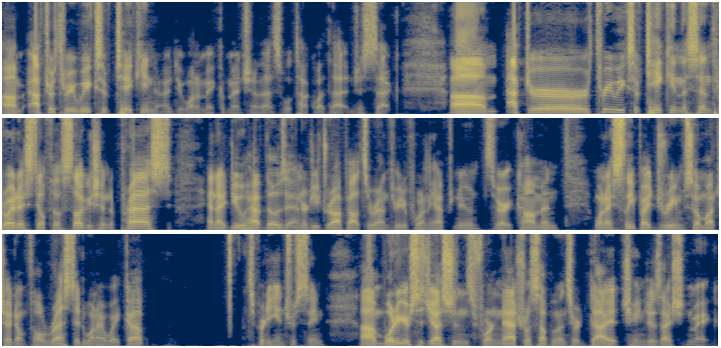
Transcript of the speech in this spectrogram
Um, after three weeks of taking, I do want to make a mention of that, so we'll talk about that in just a sec. Um, after three weeks of taking the Synthroid, I still feel sluggish and depressed, and I do have those energy dropouts around 3 to 4 in the afternoon. It's very common. When I sleep, I dream so much I don't feel rested when I wake up. It's pretty interesting. Um, what are your suggestions for natural supplements or diet changes I should make?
